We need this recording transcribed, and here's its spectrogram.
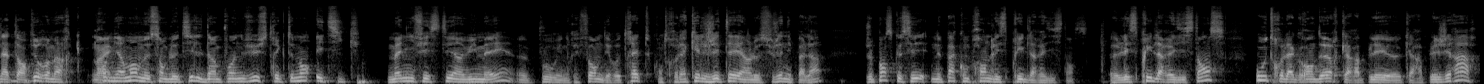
Nathan. Deux remarques. Premièrement, me semble-t-il, d'un point de vue strictement éthique, manifester un 8 mai euh, pour une réforme des retraites contre laquelle j'étais, hein, le sujet n'est pas là, je pense que c'est ne pas comprendre l'esprit de la résistance. Euh, l'esprit de la résistance, outre la grandeur qu'a rappelé, euh, rappelé Gérard,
